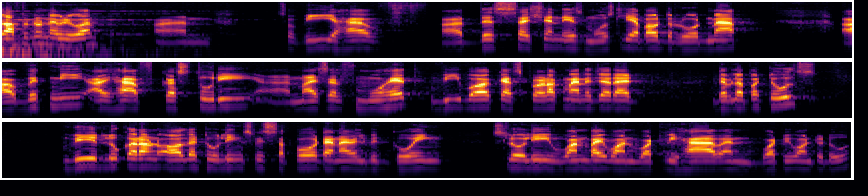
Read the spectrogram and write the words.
Good afternoon, everyone. And so we have, uh, this session is mostly about the roadmap. Uh, with me, I have Kasturi and myself, Mohit. We work as product manager at Developer Tools. We look around all the toolings we support, and I will be going slowly one by one what we have and what we want to do.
